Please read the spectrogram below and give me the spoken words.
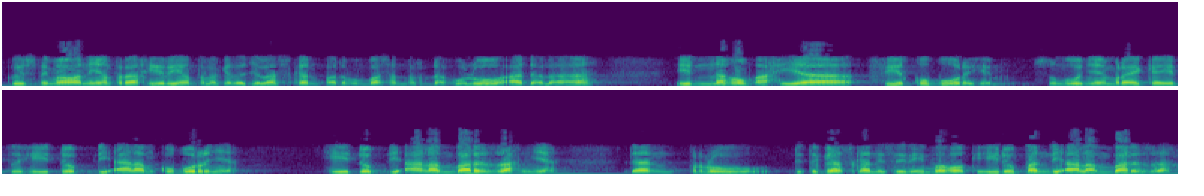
keistimewaan yang terakhir yang telah kita jelaskan pada pembahasan terdahulu adalah innahum ahya fi kuburihim. Sungguhnya mereka itu hidup di alam kuburnya, hidup di alam barzahnya. Dan perlu ditegaskan di sini bahwa kehidupan di alam barzah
